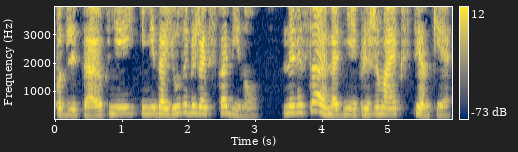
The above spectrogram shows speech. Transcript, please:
Подлетаю к ней и не даю забежать в кабину. Нависаю над ней, прижимая к стенке,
